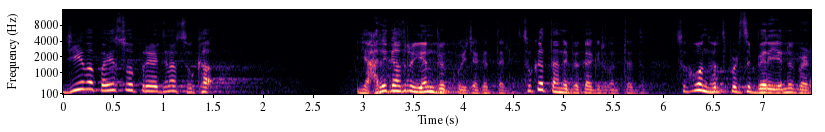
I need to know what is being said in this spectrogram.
ಜೀವ ಬಯಸುವ ಪ್ರಯೋಜನ ಸುಖ. ಯಾರಿಗಾದರೂ ಏನು ಬೇಕು ಈ ಜಗತ್ತಲ್ಲಿ? ಸುಖ ತಾನೇ ಬೇಕಾಗಿರುವಂಥದ್ದು. ಸುಖವನ್ನು ಹೊರತುಪಡಿಸಿ ಬೇರೆ ಏನೂ ಬೇಡ.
